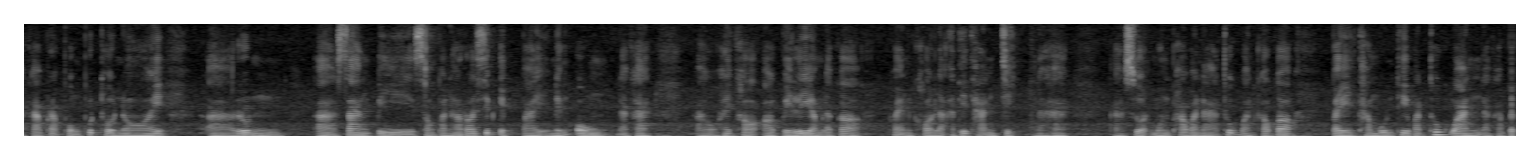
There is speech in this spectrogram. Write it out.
นะคะพระผงพุทโธน้อยอรุ่น สร้างปี 2511 ไป 1 องค์นะคะ เอาให้เขาเอาไปเลี่ยม แล้วก็แขวนคอและอธิษฐานจิตนะคะสวดมนต์ภาวนาทุกวันเขาก็ไปทำบุญที่วัดทุกวันนะคะไป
